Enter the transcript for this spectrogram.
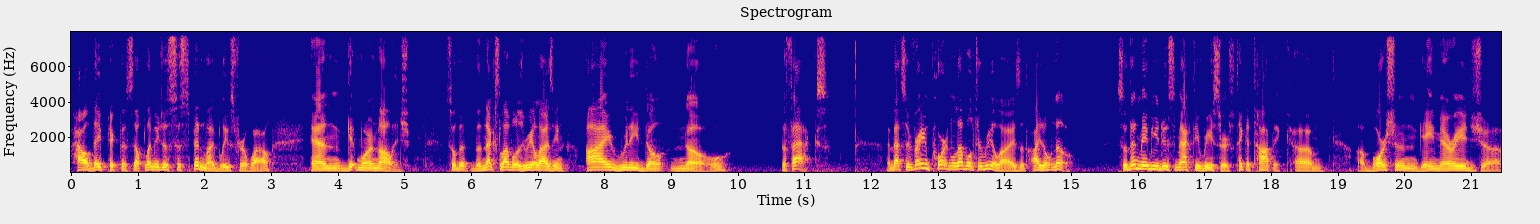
how they picked this up. Let me just suspend my beliefs for a while and get more knowledge. So the, the next level is realizing I really don't know the facts. And that's a very important level to realize that I don't know. So then maybe you do some active research. Take a topic, um, abortion, gay marriage, uh,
